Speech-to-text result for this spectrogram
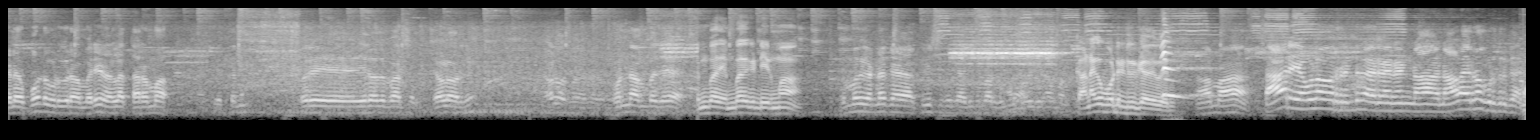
எனக்கு போட்டு கொடுக்குற மாதிரி நல்லா தரமா எத்தனை? ஒரு இருபது பார்சல் எவ்வளோ வருது? ஒன்று ஐம்பது. எண்பது எண்பது கட்டிடுமா? எண்பது கட்டினா பீஸ் கொஞ்சம் அதிகமாக இருக்கும்? கணக்கு போட்டுட்டு இருக்காது இவரு. ஆமா. சார் எவ்வளோ ஒரு ரெண்டு ரெண்டு நாலாயிரம் ரூபா கொடுத்துருக்காரு.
